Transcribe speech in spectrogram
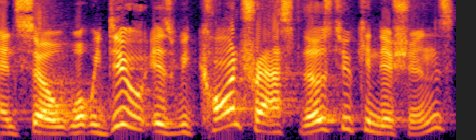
And so what we do is we contrast those two conditions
